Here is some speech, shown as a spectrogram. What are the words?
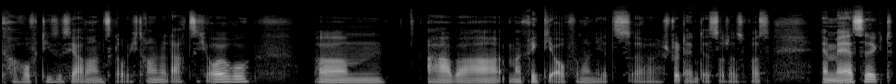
kauft. Dieses Jahr waren es, glaube ich, 380 Euro. Ähm, aber man kriegt die auch, wenn man jetzt äh, Student ist oder sowas, ermäßigt.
